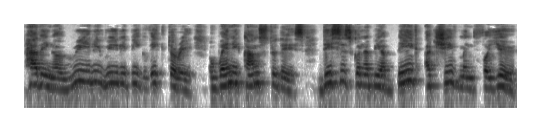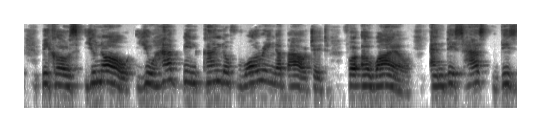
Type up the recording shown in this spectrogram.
having a really really big victory when it comes to this. This is going to be a big achievement for you because you know you have been kind of worrying about it for a while. And this has this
